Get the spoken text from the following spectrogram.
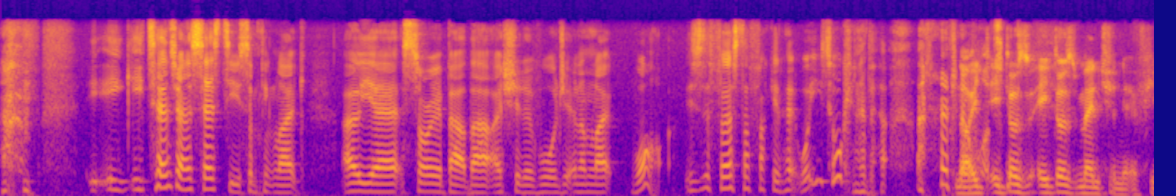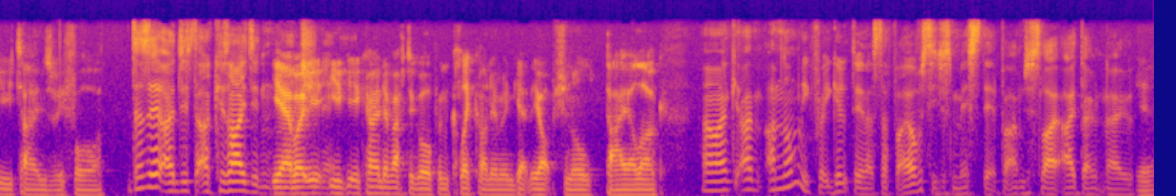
he he turns around and says to you something like, "Oh yeah, sorry about that. I should have warned you." And I'm like, "What? This is the first I fucking heard. What are you talking about?" I don't know. No, he, he does. He does mention it a few times before. Does it? I just uh, because I didn't. Yeah, but you, you, you kind of have to go up and click on him and get the optional dialogue. Oh, I, am I'm normally pretty good at doing that stuff, but I obviously just missed it. But I'm just like, I don't know Yeah.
